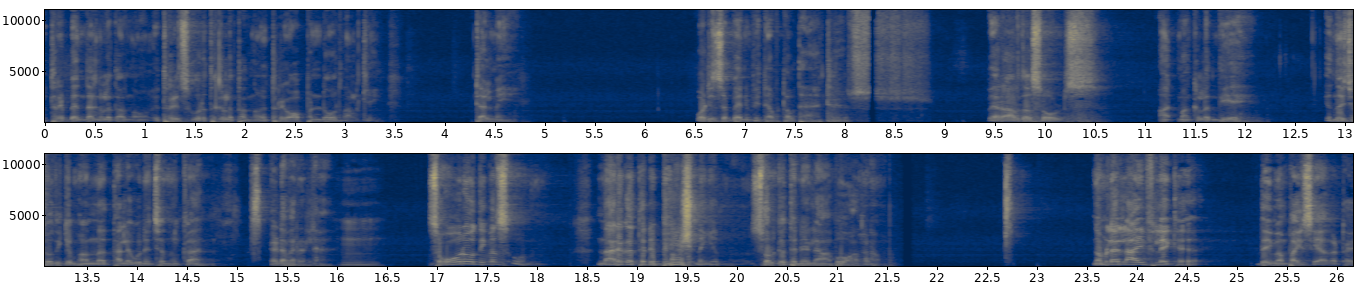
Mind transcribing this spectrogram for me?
ഇത്രയും ബന്ധങ്ങൾ തന്നു. ഇത്രയും സുഹൃത്തുക്കൾ തന്നു. ഇത്രയും ഓപ്പൺ ഡോർ നൽകി. Tell me what is a benefit out of that. Where are the souls ആത്മാക്കൾ എന്തിയെ എന്ന് ചോദിക്കുമ്പോൾ അന്ന് തലകുനിച്ച് നിൽക്കാൻ ഇടവരല്ല. സോ ഓരോ ദിവസവും നരകത്തിന്റെ ഭീഷണിയും സ്വർഗത്തിന്റെ ലാഭമാകണം നമ്മുടെ ലൈഫിലേക്ക് ദൈവം പൈസയാകട്ടെ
